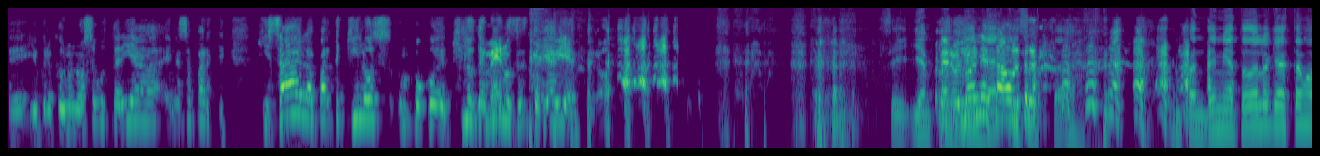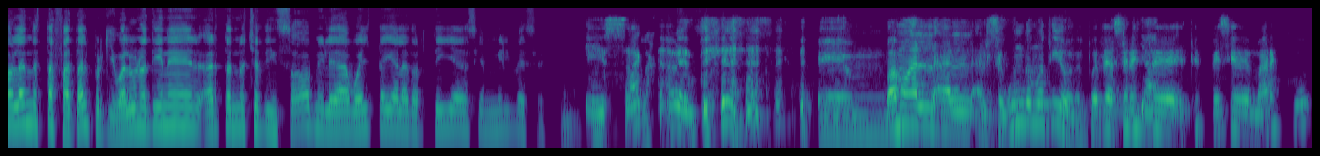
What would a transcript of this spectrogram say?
eh, yo creo que uno no se gustaría en esa parte. Quizá en la parte kilos, un poco de kilos de menos estaría bien, pero... Sí, y en Pero no en esta otra. en pandemia todo lo que estamos hablando está fatal porque igual uno tiene hartas noches de insomnio y le da vuelta ahí a la tortilla cien mil veces. Exactamente. Em, vamos al, segundo motivo, después de hacer este, esta especie de marco,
